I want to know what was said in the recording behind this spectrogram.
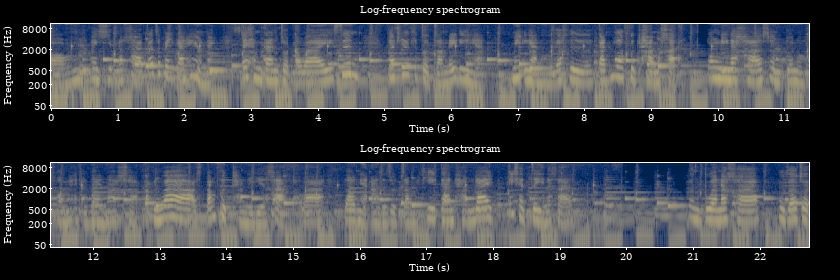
องในคลิปนะคะ ก็จะเป็นการให้หนูเนี่ยได้ทำการจดเอาไว้ ซึ่งการที่เราจะจดจำได้ดีเนี่ยมีอีกอย่างนึงเลยก็คือการที่เราฝึกทำค่ะ ตรงนี้นะคะ ส่วนตัวหนูขอไม่อธิบายมากค่ะเอาเป็นว่าอาจจะต้องฝึกทำเยอะๆค่ะ เพราะว่าเราเนี่ยอาจจะจดจำวิธีการทำได้ไม่ชัดเจนนะคะ ส่วนตัวนะคะ หนูจะจด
